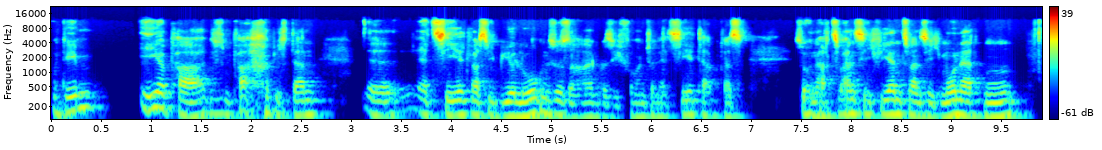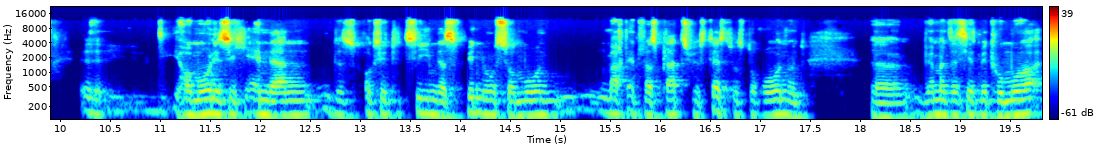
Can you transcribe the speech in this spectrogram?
Und dem Ehepaar, diesem Paar habe ich dann äh, erzählt, was die Biologen so sagen, was ich vorhin schon erzählt habe, dass so nach 20, 24 Monaten die Hormone sich ändern, das Oxytocin, das Bindungshormon macht etwas Platz fürs Testosteron und äh, wenn man das jetzt mit Humor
